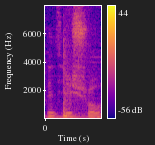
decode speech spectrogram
C'était chaud.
